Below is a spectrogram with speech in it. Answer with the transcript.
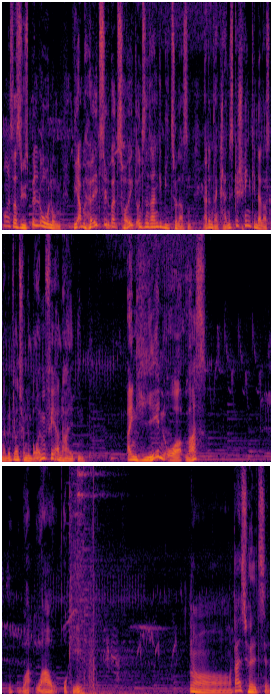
Oh, ist das süß. Belohnung. Wir haben Hölzel überzeugt, uns in sein Gebiet zu lassen. Er hat uns ein kleines Geschenk hinterlassen, damit wir uns von den Bäumen fernhalten. Ein Hyänenohr. Was? Wa- Wow, okay. Oh, da ist Hölzel.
